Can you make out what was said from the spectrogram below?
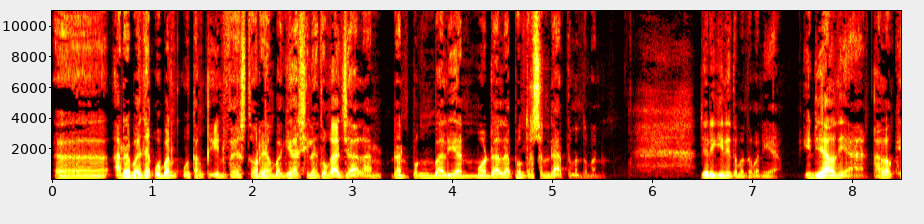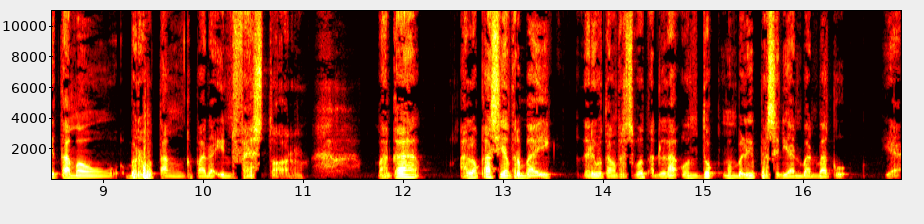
eh, ada banyak beban utang ke investor yang bagi hasilnya itu nggak jalan dan pengembalian modalnya pun tersendat teman-teman. Jadi gini teman-teman ya, idealnya kalau kita mau berhutang kepada investor, maka alokasi yang terbaik dari hutang tersebut adalah untuk membeli persediaan bahan baku ya.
